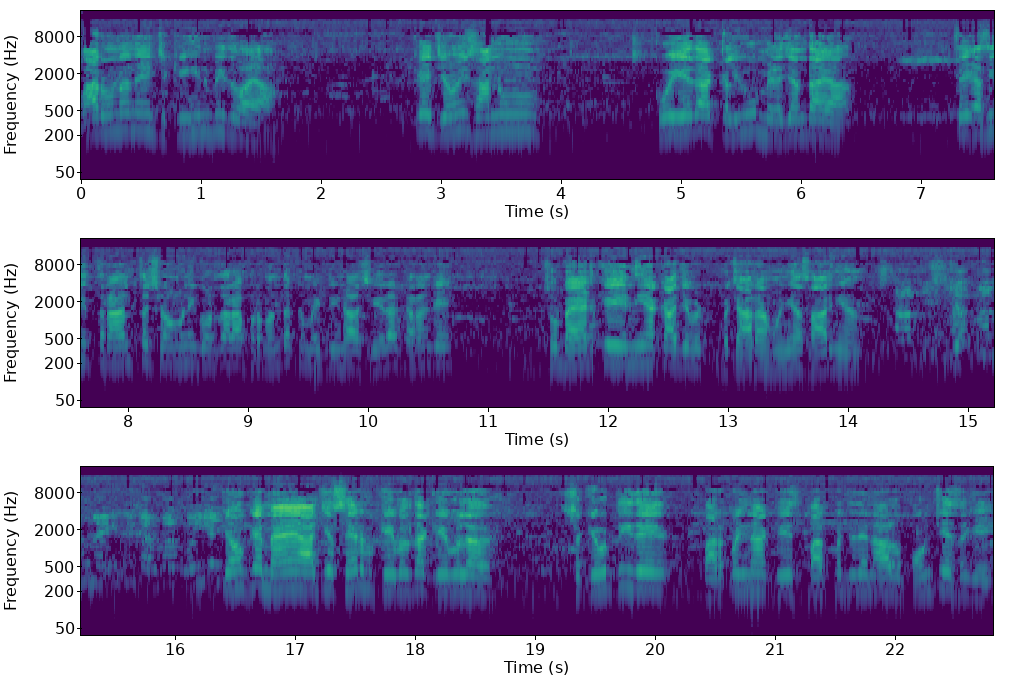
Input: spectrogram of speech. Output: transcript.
ਪਰ ਉਹਨਾਂ ਨੇ ਯਕੀਨ ਵੀ ਦਿਵਾਇਆ ਕਿ ਜਿਉਂ ਹੀ ਸਾਨੂੰ ਕੋਈ ਇਹਦਾ ਕਲਿਊ ਮਿਲ ਜਾਂਦਾ ਆ, ਤੇ ਅਸੀਂ ਤੁਰੰਤ ਸ਼੍ਰੋਮਣੀ ਗੁਰਦੁਆਰਾ ਪ੍ਰਬੰਧਕ ਕਮੇਟੀ ਨਾਲ ਸ਼ੇਅਰ ਕਰਾਂਗੇ। ਸੋ ਬੈਠ ਕੇ ਇੰਨੀਆਂ ਕੁ ਅੱਜ ਵਿਚਾਰਾਂ ਹੋਈਆਂ ਸਾਰੀਆਂ। ਕਿਉਂ- ਕਿਉਂਕਿ ਮੈਂ ਅੱਜ ਸਿਰਫ ਕੇਵਲ ਦਾ ਕੇਵਲ ਸਿਕਿਉਰਿਟੀ ਦੇ ਪਰਪਸ ਨਾਲ, ਕਿਸ ਪਰਪਸ ਦੇ ਨਾਲ ਉਹ ਪਹੁੰਚੇ ਸੀਗੇ,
